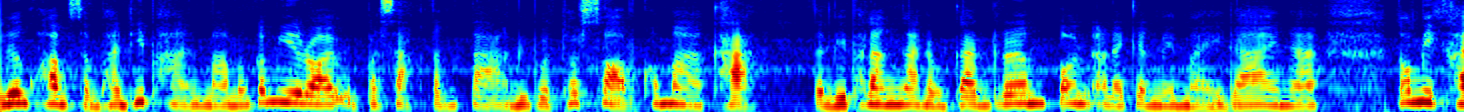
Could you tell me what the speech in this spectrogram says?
เรื่องความสัมพันธ์ที่ผ่านมามันก็มีรอยอุปสรรคต่างๆ มีบททดสอบเข้ามาค่ะ แต่มีพลังงานของการเริ่มต้นอะไรกันใหม่ ๆ ได้นะ ต้องมีใคร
